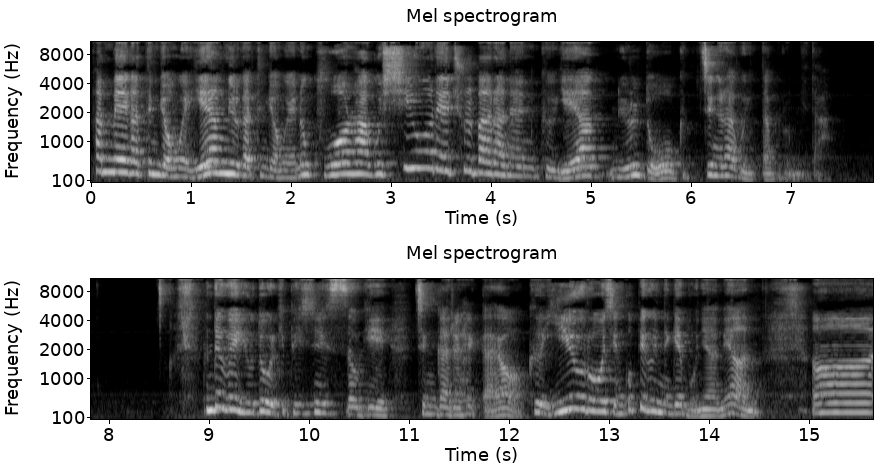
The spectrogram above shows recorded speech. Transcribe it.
판매 같은 경우에 예약률 같은 경우에는 9월하고 10월에 출발하는 그 예약률도 급증을 하고 있다고 그럽니다. 근데 왜 유독 이렇게 비즈니스석이 증가를 할까요? 그 이유로 지금 꼽히고 있는 게 뭐냐면 어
